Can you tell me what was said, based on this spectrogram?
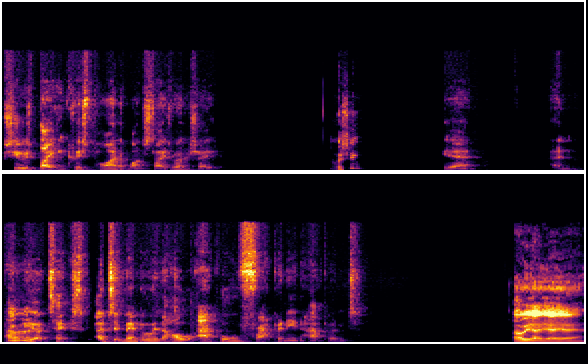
she was dating Chris Pine at one stage, weren't she? Was she? Yeah. And oh, apparently Oh, her text. I do remember when the whole Apple frappening happened. Oh yeah, yeah, yeah.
